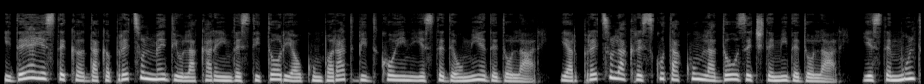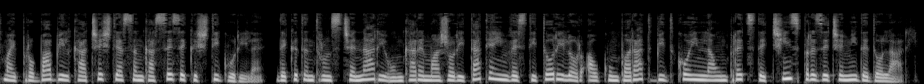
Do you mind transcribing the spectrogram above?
Ideea este că dacă prețul mediu la care investitorii au cumpărat bitcoin este de 1000 de dolari, iar prețul a crescut acum la 20.000 de dolari, este mult mai probabil ca aceștia să încaseze câștigurile, decât într-un scenariu în care majoritatea investitorilor au cumpărat bitcoin la un preț de 15.000 de dolari.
